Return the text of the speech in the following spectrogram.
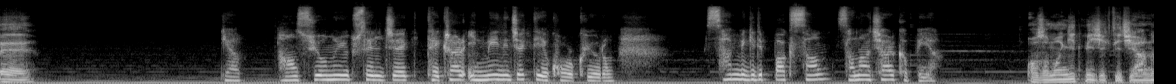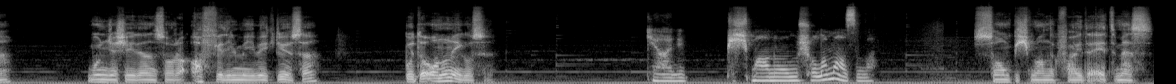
Ee, Ya tansiyonu yükselecek, tekrar inme inecek diye korkuyorum. Sen bir gidip baksan sana açar kapıyı. o zaman gitmeyecekti Cihan'a. Bunca şeyden sonra affedilmeyi bekliyorsa bu da onun egosu. Yani pişman olmuş olamaz mı? Son pişmanlık fayda etmez.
